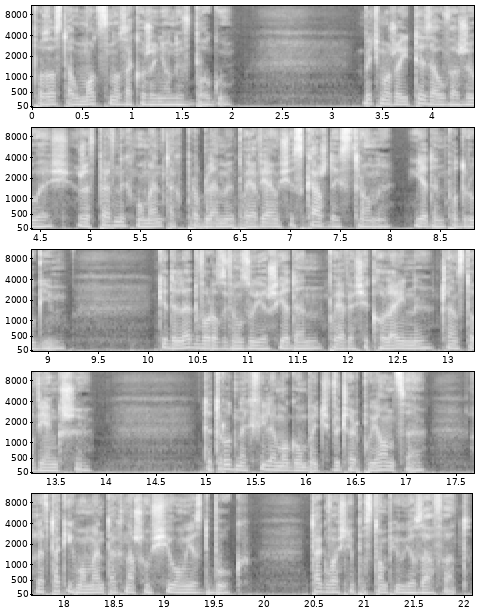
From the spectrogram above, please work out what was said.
pozostał mocno zakorzeniony w Bogu. Być może i ty zauważyłeś, że w pewnych momentach problemy pojawiają się z każdej strony, jeden po drugim. Kiedy ledwo rozwiązujesz jeden, pojawia się kolejny, często większy. Te trudne chwile mogą być wyczerpujące, ale w takich momentach naszą siłą jest Bóg. Tak właśnie postąpił Jozafat.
